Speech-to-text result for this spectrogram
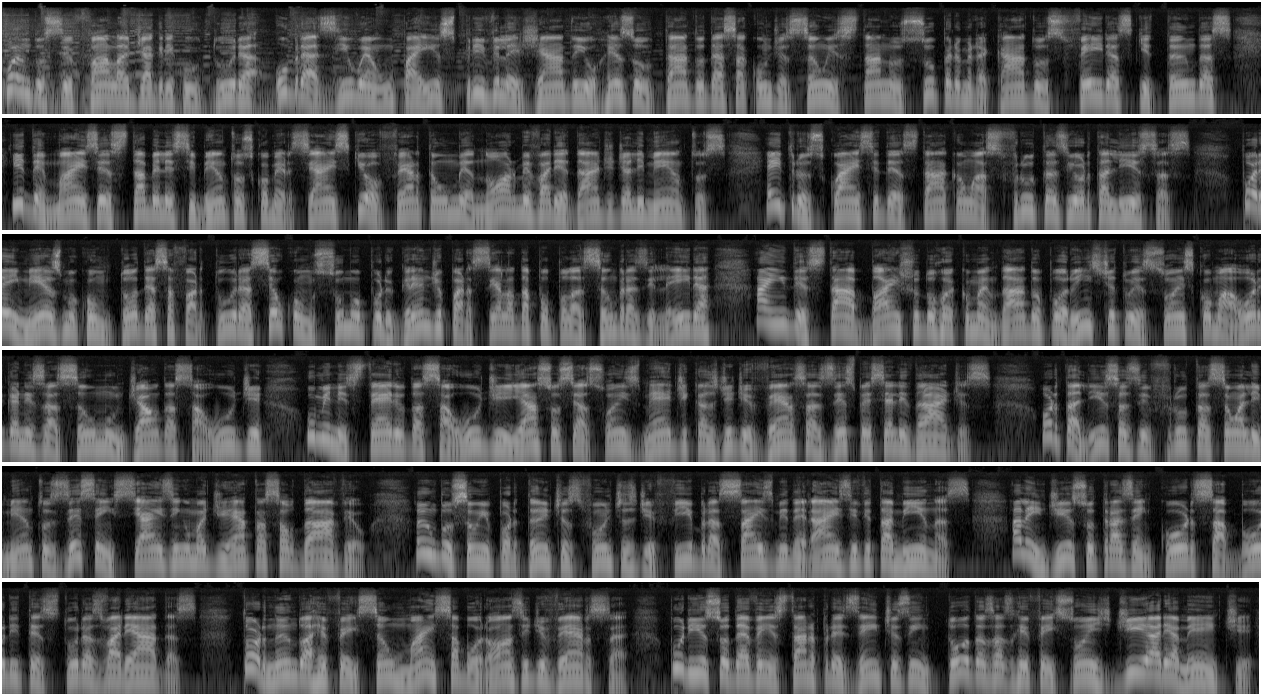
Quando se fala de agricultura, o Brasil é um país privilegiado e o resultado dessa condição está nos supermercados, feiras, quitandas e demais estabelecimentos comerciais que ofertam uma enorme variedade de alimentos, entre os quais se destacam as frutas e hortaliças. Porém, mesmo com toda essa fartura, seu consumo por grande parcela da população brasileira ainda está abaixo do recomendado por instituições como a Organização Mundial da Saúde, o Ministério da Saúde e associações médicas de diversas especialidades. Hortaliças e frutas são alimentos essenciais em uma dieta saudável. Ambos são importantes fontes de fibras, sais minerais e vitaminas. Além disso, trazem cor, sabor e texturas variadas tornando a refeição mais saborosa e diversa. Por isso, devem estar presentes em todas as refeições diariamente.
